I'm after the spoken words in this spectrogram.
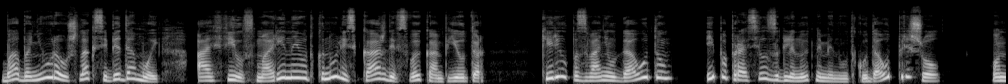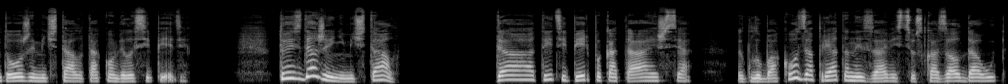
баба Нюра ушла к себе домой, а Фил с Мариной уткнулись каждый в свой компьютер. Кирилл позвонил Дауту и попросил заглянуть на минутку. Даут пришел. Он тоже мечтал о таком велосипеде. То есть даже и не мечтал. «Да, ты теперь покатаешься», — с глубоко запрятанной завистью сказал Дауд.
